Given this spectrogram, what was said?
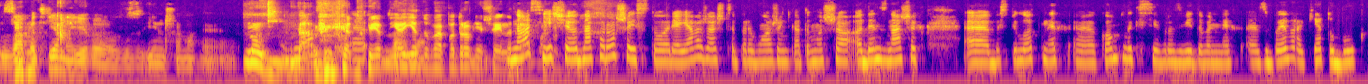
Запит є на його з іншими. Ну, да. Я, я, я думаю, подробніше і не У нас є ще одна хороша історія. Я вважаю, що це переможенька, тому що один з наших е, безпілотних е, комплексів розвідувальних е, збив ракету Бук.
